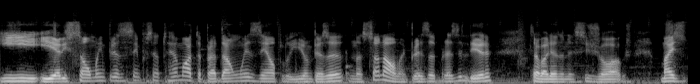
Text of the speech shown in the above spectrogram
E, e, eles são uma empresa 100% remota, para dar um exemplo. E uma empresa nacional, uma empresa brasileira trabalhando nesses jogos. Mas,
